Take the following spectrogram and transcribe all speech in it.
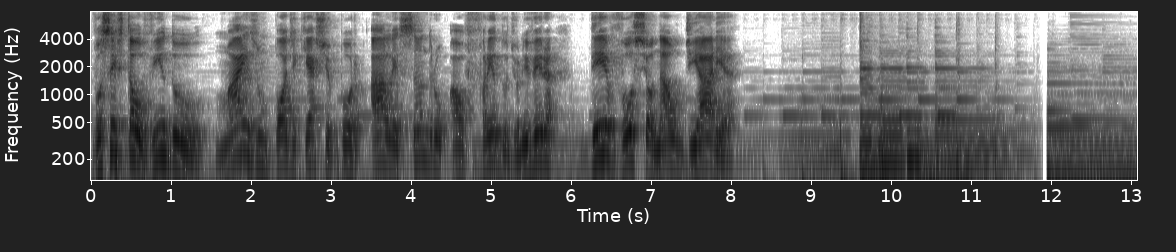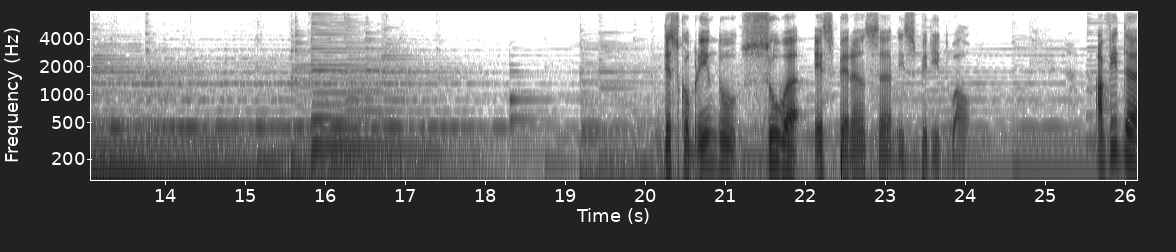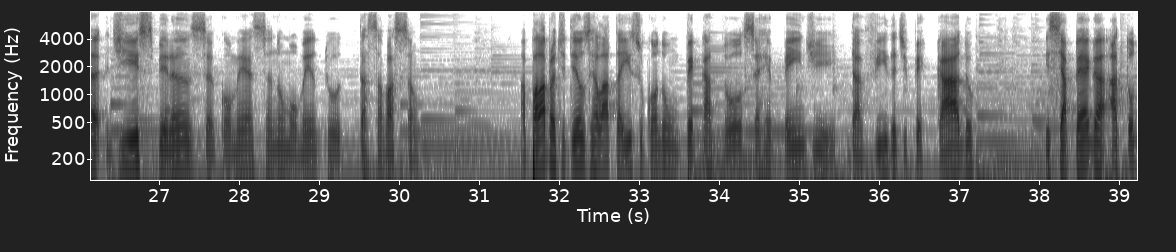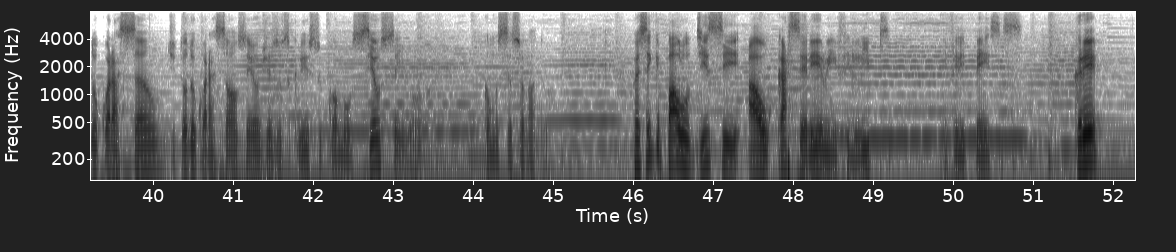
Você está ouvindo mais um podcast por Alessandro Alfredo de Oliveira, Devocional Diária. Descobrindo sua esperança espiritual. A vida de esperança começa no momento da salvação. A palavra de Deus relata isso quando um pecador se arrepende da vida de pecado e se apega a todo o coração, de todo o coração ao Senhor Jesus Cristo como seu Senhor, como seu Salvador. Foi assim que Paulo disse ao carcereiro em em Filipenses: crê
